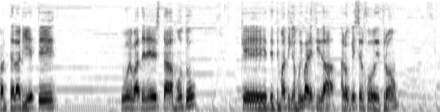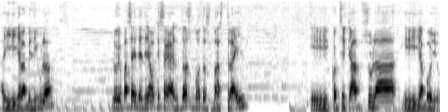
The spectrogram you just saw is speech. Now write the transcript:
falta el ariete. Y bueno, va a tener esta moto que de temática muy parecida a lo que es el juego de Tron. Ahí a la película. Lo que pasa es que tendríamos que sacar dos motos más trail. Y coche cápsula y apoyo.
